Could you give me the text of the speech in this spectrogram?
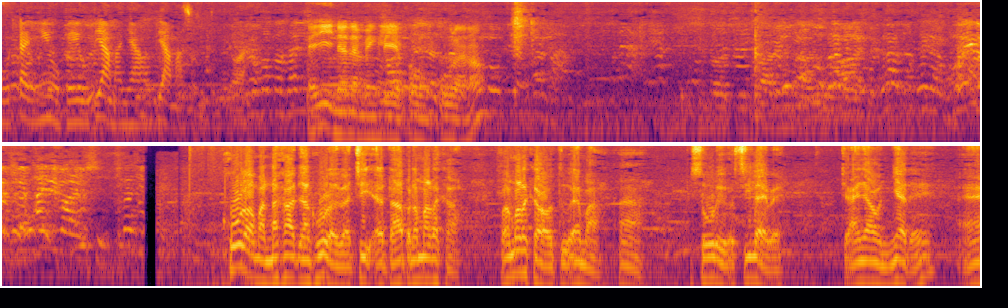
ဟိုတက်ရင်ကိုဘယ်ကိုပြမှာညာကိုပြမှာဆိုပြီးသူပြောတာအဲ့ဒီနဲ့နဲ့မင်္ဂလိရဲ့ဖုန်းကိုပို့လာနော် ခိုးတော့မှနှစ်ခါပြန်ခိုးလာပြီကြည့်အဲဒါပထမတစ်ခါပထမတစ်ခါတော့သူအဲ့မှာအာစိုးတွေကိုအစည်းလိုက်ပဲကျန်းကြောင်ညက်တယ်အဲ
